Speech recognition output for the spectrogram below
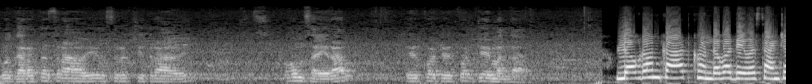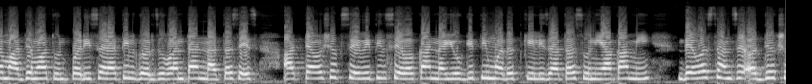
व घरातच राहावे व सुरक्षित राहावे. ओम साईराम. Airport airport. जय मल्हार. लॉकडाऊन काळात खंडोबा देवस्थानच्या माध्यमातून परिसरातील गरजूवंतांना तसेच अत्यावश्यक सेवेतील सेवकांना योग्य ती मदत केली जात असून या कामी देवस्थानचे अध्यक्ष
